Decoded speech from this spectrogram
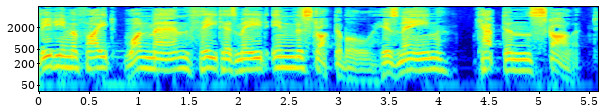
Leading the fight, one man fate has made indestructible. His name, Captain Scarlet.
